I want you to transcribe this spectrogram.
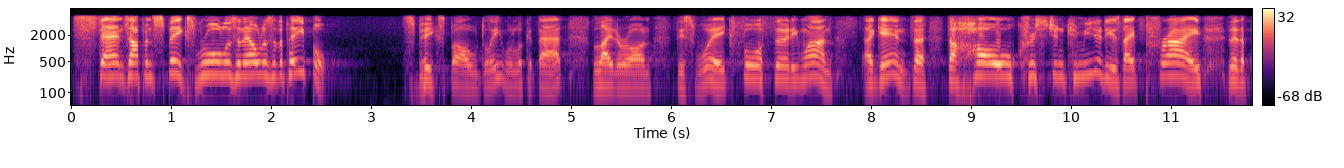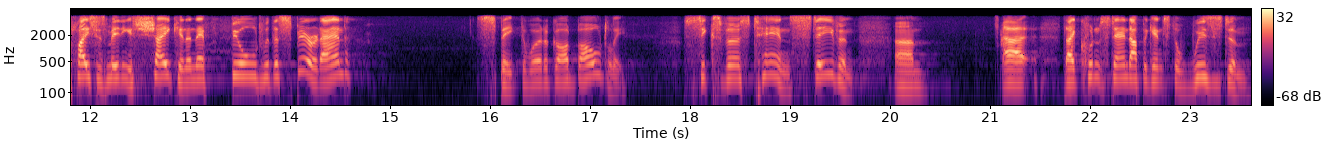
stands up and speaks, rulers and elders of the people speaks boldly. We'll look at that later on this week. 431. Again, the, the whole Christian community as they pray that the place is meeting is shaken and they're filled with the Spirit and speak the word of God boldly. 6 verse 10. Stephen. Um, uh, they couldn't stand up against the wisdom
